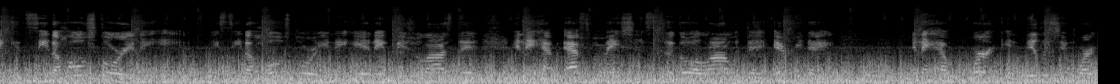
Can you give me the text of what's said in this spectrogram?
they can see the whole story in their head. They see the whole story in their head. They visualize that and they have affirmations to go along with that every day and they have work and diligent work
